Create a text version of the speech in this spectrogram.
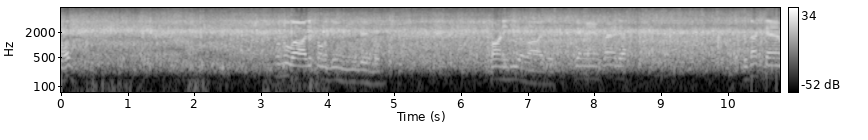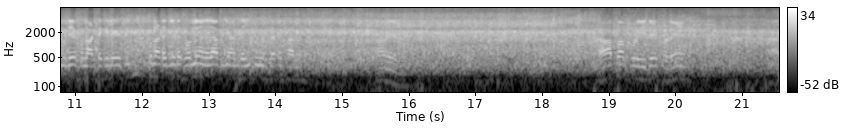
ਔਰ ਉਹਨੂੰ ਆਵਾਜ਼ ਸੁਣਦੀ ਹੋਣੀ ਦੇਖ ਲਓ। ਪਾਣੀ ਦੀ ਆਵਾਜ਼। ਕਿਵੇਂ ਭੈਣ ਜਾ ਜਿੱਦਾਂ ਡੈਮ ਦੇ ਫਲੱਡ ਗੇਟ ਫਲੱਡ ਗੇਟ ਖੋਲੇ ਹੁੰਦੇ ਰੱਬ ਜਾਂਦਾ ਹੀ ਦੂਰ ਤੱਕ ਛੱਲ ਆਹ ਦੇਖ ਲਓ। ਆਪਾਂ ਪੁਲੀ ਤੇ ਖੜੇ ਹਾਂ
